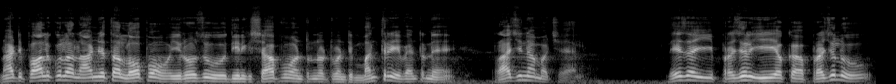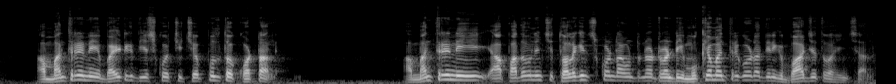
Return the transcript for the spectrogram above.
నాటి పాలకుల నాణ్యత లోపం ఈరోజు దీనికి శాపం అంటున్నటువంటి మంత్రి వెంటనే రాజీనామా చేయాలి. లేదా ఈ ప్రజలు ఈ యొక్క ప్రజలు ఆ మంత్రిని బయటికి తీసుకొచ్చి చెప్పులతో కొట్టాలి. ఆ మంత్రిని ఆ పదవి నుంచి తొలగించకుండా ఉంటున్నటువంటి ముఖ్యమంత్రి కూడా దీనికి బాధ్యత వహించాలి.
